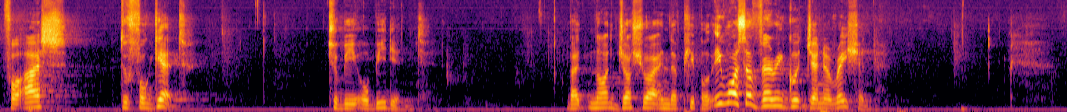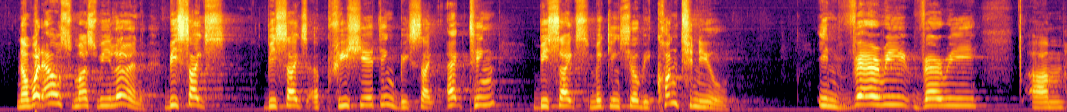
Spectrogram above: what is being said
for us to forget to be obedient. But not Joshua and the people. It was a very good generation. Now, what else must we learn besides, besides appreciating, besides acting, besides making sure we continue in very, very um,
